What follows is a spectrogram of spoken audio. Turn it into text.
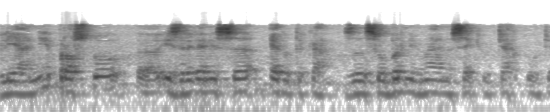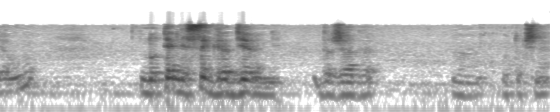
влияние, просто изредени са ето така, за да се обърне внимание на всеки от тях по-отделно, но те не са градирани, държа да уточня.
